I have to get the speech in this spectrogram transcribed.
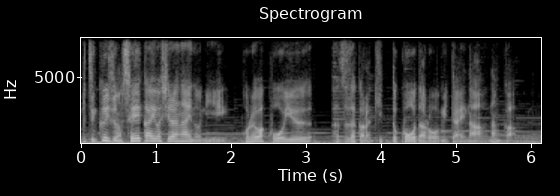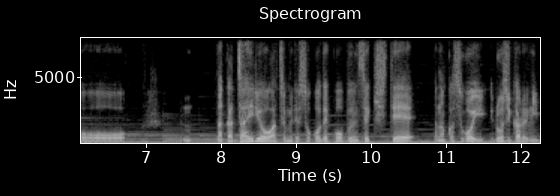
別にクイズの正解は知らないのに、これはこういうはずだからきっとこうだろうみたいな、なんか、こう、んなんか材料を集めてそこでこう分析して、なんかすごいロジカルに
